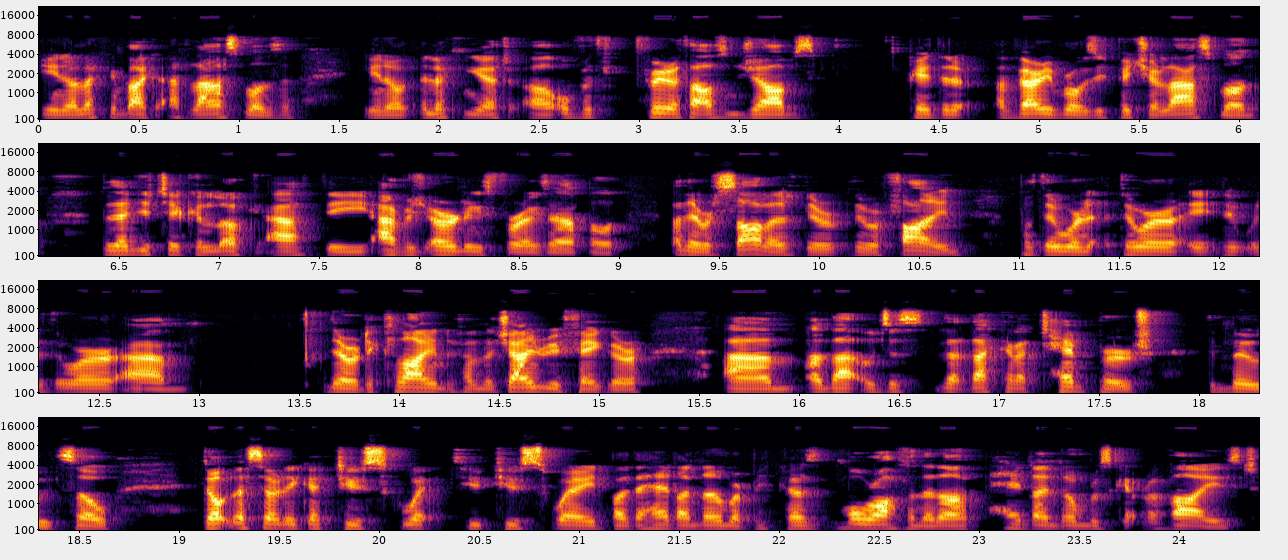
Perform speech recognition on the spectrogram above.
You know, looking back at last month, you know, looking at uh, over 300,000 jobs painted a very rosy picture last month. But then you take a look at the average earnings, for example, and they were solid, they were, they were fine, but they were they were they were, they were um, they were declined from the January figure, um, and that was just that, that kind of tempered the mood. So don't necessarily get too, squ- too too swayed by the headline number because more often than not, headline numbers get revised.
